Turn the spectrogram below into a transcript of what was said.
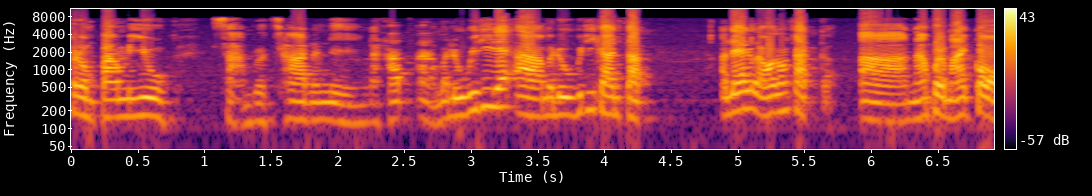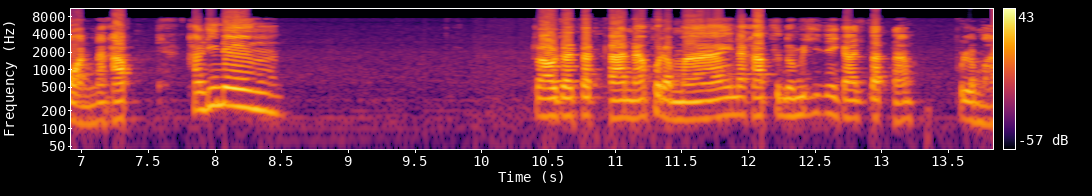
ขนมปังมีอยู่3รสชาตินั่นเองนะครับอ่ามาดูวิธีแรกอ่ามาดูวิธีการจัด อันแรกเราก็ต้องจัดอ่าน้ำผลไม้ก่อนนะครับขั้นที่หนึ่ง เราจะจัดการน้ำผลไม้นะครับจำนวนวิธีในการจัดน้ำผลไม้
